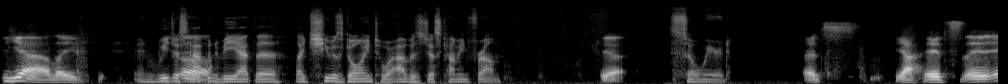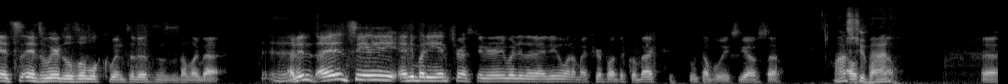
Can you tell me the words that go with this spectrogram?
Yeah, like and we just Oh. happened to be at the like she was going to where I was just coming from. yeah. So weird. It's yeah, it's it's it's weird those little coincidences and stuff like that. Uh, I didn't I didn't see any anybody interesting or anybody that I knew on my trip out to Quebec a couple weeks ago. So Well, that's was too bad. though. Yeah,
